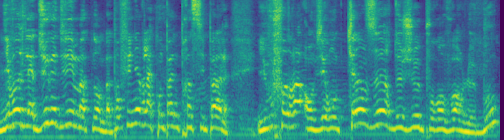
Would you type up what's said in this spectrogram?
Niveau de la durée de vie maintenant, bah pour finir la campagne principale, il vous faudra environ 15 heures de jeu pour en voir le bout.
